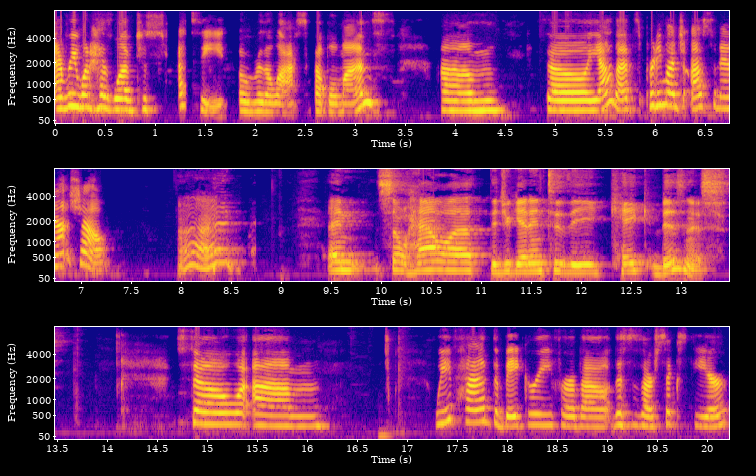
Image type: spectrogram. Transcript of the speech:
everyone has loved to stress eat over the last couple months. Um, so yeah, that's pretty much us in a nutshell. All right. And so, how uh, did you get into the cake business? So, um, we've had the bakery for about this is our sixth year.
